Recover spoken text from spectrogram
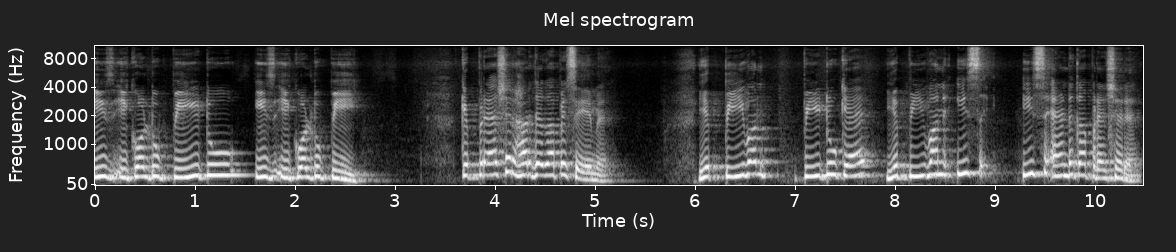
is equal to P two is equal to P कि प्रेशर हर जगह पे सेम है। ये P1 P2 क्या है? ये P1 इस इस एंड का प्रेशर है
